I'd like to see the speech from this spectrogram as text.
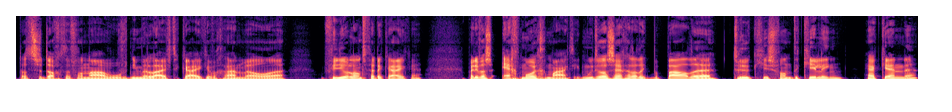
Dat ze dachten van nou, we hoeven niet meer live te kijken. We gaan wel eh, op Videoland verder kijken. Maar die was echt mooi gemaakt. Ik moet wel zeggen dat ik bepaalde trucjes van The Killing herkende.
